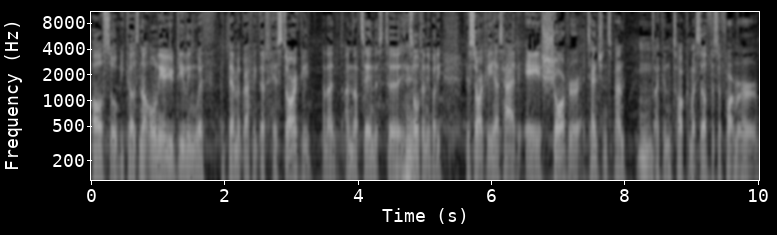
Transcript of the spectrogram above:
Also, because not only are you dealing with a demographic that historically, and I, I'm not saying this to insult anybody, historically has had a shorter attention span. I can talk myself as a former,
